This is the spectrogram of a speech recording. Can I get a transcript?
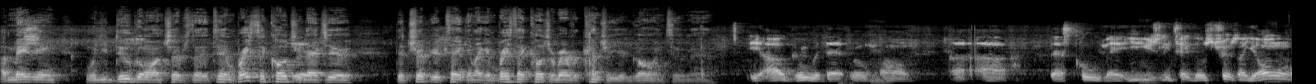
amazing when you do go on trips to, to embrace the culture yeah. that you're the trip you're taking like embrace that culture wherever country you're going to man yeah, I agree with that, bro. Um, uh, uh, that's cool, man. You usually take those trips on your own,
